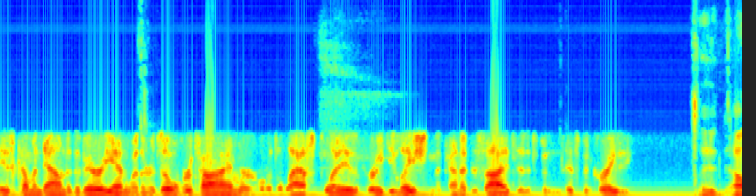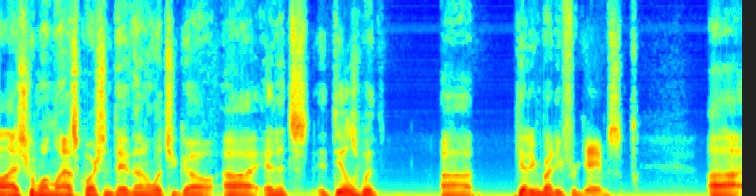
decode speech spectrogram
is coming down to the very end, whether it's overtime or, or the last play of regulation that kind of decides it. It's been it's been crazy. Uh, I'll ask you one last question, Dave. Then I'll let you go. Uh, and it's it deals with uh, getting ready for games. Uh,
